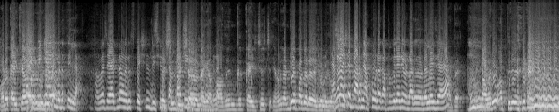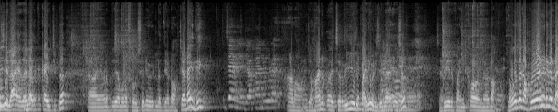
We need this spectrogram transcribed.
അവിടെ കഴിക്കാതെ അപ്പൊ ചേട്ടന്റെ ഒരു special dish special chapati dish ഉണ്ടാക്കി അപ്പൊ അത് നിങ്ങൾക്ക് കഴിച്ച് ഞങ്ങൾ രണ്ട് ചപ്പാത്തിയുടെ കഴിച്ചോളൂ ഞങ്ങൾ പക്ഷെ പറഞ്ഞു അക്കു ഇവിടെ കപ്പ ബിരിയാണി ഉണ്ടാക്കുന്നുണ്ട് അല്ലേ ചായ അതെ. അവരും ഒത്തിരി കഴിക്കാൻ നിർബന്ധിച്ചില്ല ഏതായാലും അതൊക്കെ കഴിച്ചിട്ട് ഞങ്ങളിപ്പോൾ നമ്മുടെ സോഷ്യലിന്റെ വീട്ടിലെത്തി കേട്ടോ ചേട്ടാ ഇത് ആണോ? ജോഹാൻ ചെറിയൊരു പനി പിടിച്ചില്ല യേശു ചെറിയൊരു പനിക്കോളുണ്ട് കേട്ടോ. നമുക്ക് എന്താ കപ്പ് ബിരിയാണി എടുക്കട്ടെ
